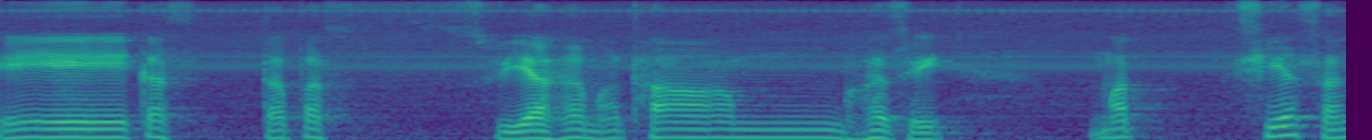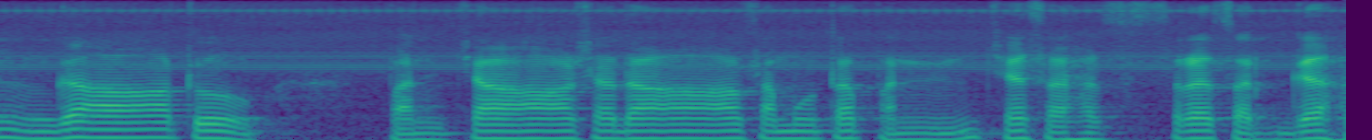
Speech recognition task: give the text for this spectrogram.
एकस्तपस्व्यहमथाम्भसि मत्स्यसङ्गातु पञ्चाशदासमुतपञ्चसहस्रसर्गः।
